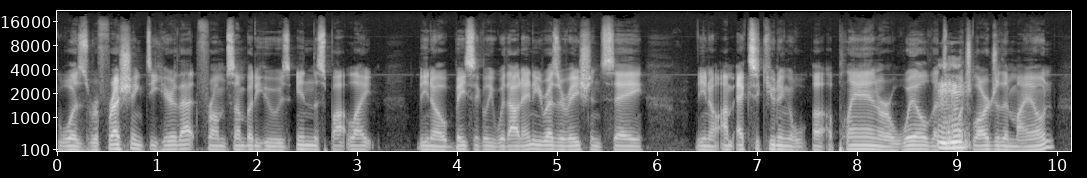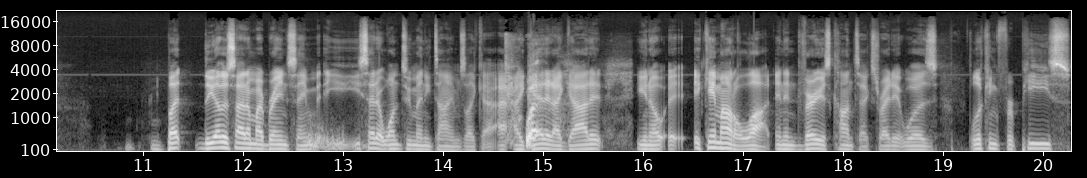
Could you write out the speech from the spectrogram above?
was refreshing to hear that from somebody who's in the spotlight. You know, basically without any reservation, say, you know, I'm executing a, a plan or a will that's Mhm. much larger than my own. But the other side of my brain saying, you said it one too many times. Like I, I get it, I got it. You know, it, it came out a lot and in various contexts, right? It was looking for peace,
